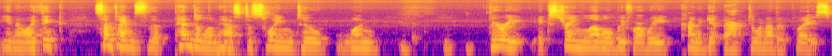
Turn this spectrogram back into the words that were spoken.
You know, I think sometimes the pendulum has to swing to one very extreme level before we kind of get back to another place.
